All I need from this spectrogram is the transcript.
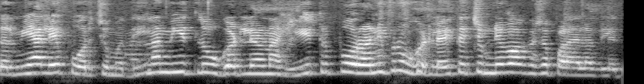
तर मी आले पोर्चमध्ये ना मी इथलं उघडलं नाही तर पोरांनी पण उघडलं आहे त्या चिमणे बघा कशा पळायला लागलेत.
